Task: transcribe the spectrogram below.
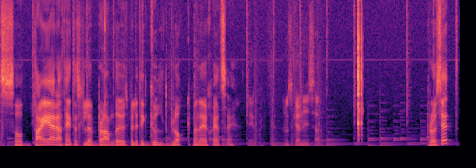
Så där. Jag tänkte jag skulle blanda ut med lite guldblock, men det sket sig. Nu ska jag nysa. Prosit!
